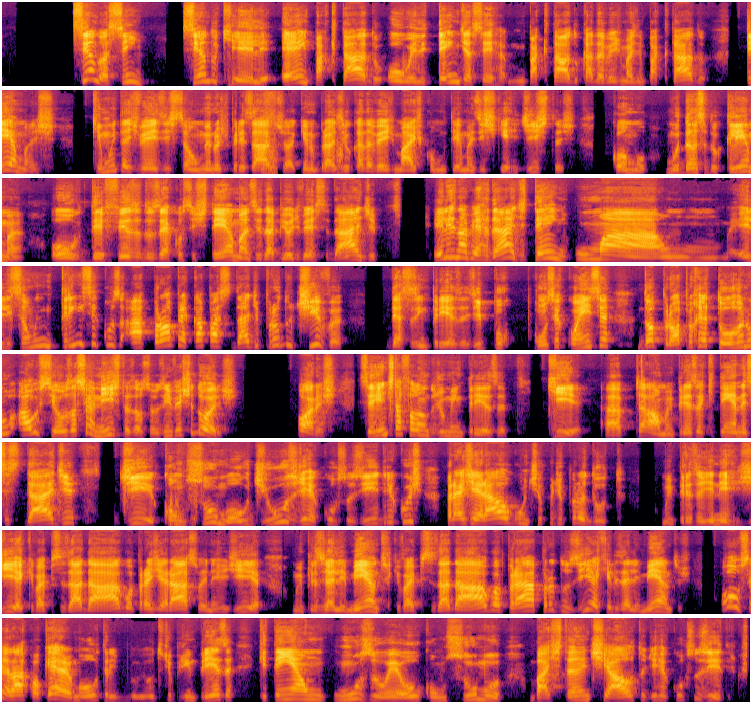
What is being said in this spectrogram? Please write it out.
Sendo assim, Sendo que ele é impactado, ou ele tende a ser impactado, cada vez mais impactado, temas que muitas vezes são menosprezados aqui no Brasil, cada vez mais como temas esquerdistas, como mudança do clima ou defesa dos ecossistemas e da biodiversidade, eles na verdade têm uma, um, eles são intrínsecos à própria capacidade produtiva dessas empresas. E por consequência do próprio retorno aos seus acionistas, aos seus investidores. Ora, se a gente está falando de uma empresa que, uh, sei lá, uma empresa que tem a necessidade de consumo ou de uso de recursos hídricos para gerar algum tipo de produto. Uma empresa de energia que vai precisar da água para gerar a sua energia, uma empresa de alimentos que vai precisar da água para produzir aqueles alimentos, ou sei lá, qualquer outro, outro tipo de empresa que tenha um, uso e ou consumo bastante alto de recursos hídricos.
